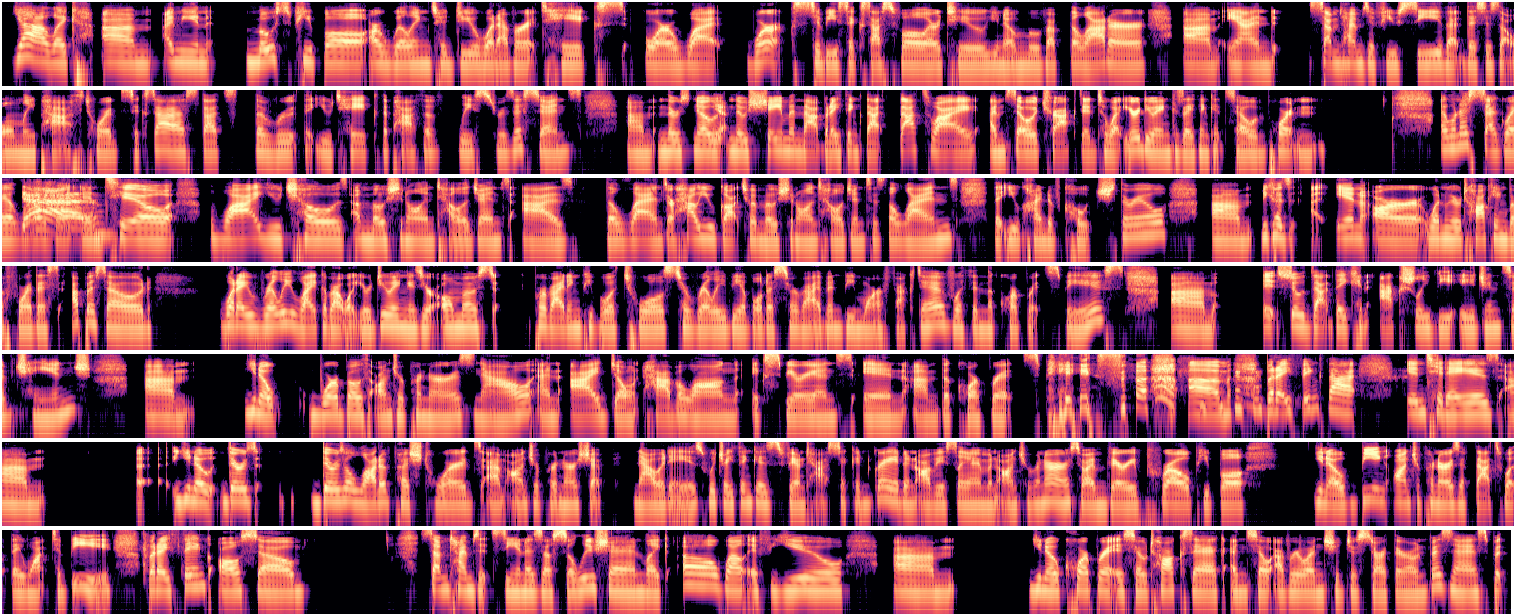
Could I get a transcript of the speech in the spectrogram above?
yeah, like, um, I mean, most people are willing to do whatever it takes for what works to be successful or to you know move up the ladder. Um, and sometimes if you see that this is the only path towards success that's the route that you take the path of least resistance um, and there's no yeah. no shame in that but i think that that's why i'm so attracted to what you're doing because i think it's so important I want to segue a little yeah. bit into why you chose emotional intelligence as the lens or how you got to emotional intelligence as the lens that you kind of coach through. Um, because uh, in our, when we were talking before this episode, what I really like about what you're doing is you're almost providing people with tools to really be able to survive and be more effective within the corporate space. Um, it, so that they can actually be agents of change. Um, you know, we're both entrepreneurs now, and I don't have a long experience in um, the corporate space. um, but I think that in today's, um, uh, you know, there's there's a lot of push towards um, entrepreneurship nowadays, which I think is fantastic and great. And obviously, I'm an entrepreneur, so I'm very pro people you know, being entrepreneurs if that's what they want to be. But I think also sometimes it's seen as a solution like, oh, well, if you, um, you know, corporate is so toxic and so everyone should just start their own business. But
